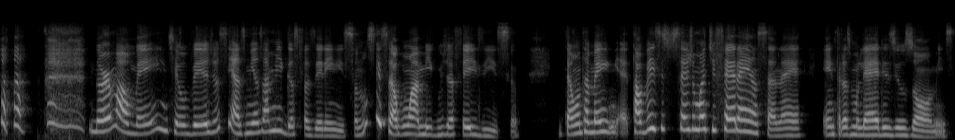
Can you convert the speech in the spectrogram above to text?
Normalmente eu vejo assim as minhas amigas fazerem isso. Eu não sei se algum amigo já fez isso. Então também, é, talvez isso seja uma diferença, né? Entre as mulheres e os homens.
